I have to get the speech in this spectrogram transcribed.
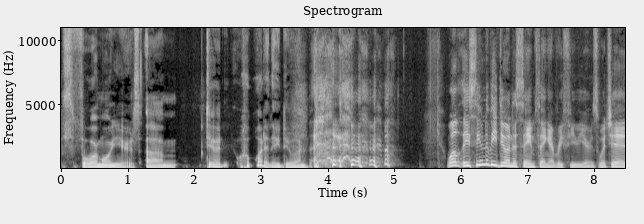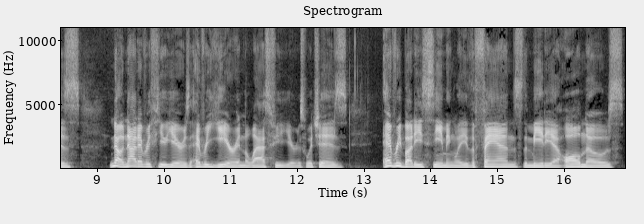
Four more years, um, dude. What are they doing? Well, they seem to be doing the same thing every few years, which is no, not every few years, every year in the last few years, which is everybody seemingly, the fans, the media, all knows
